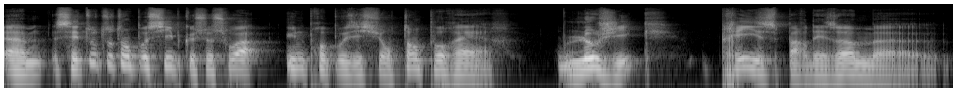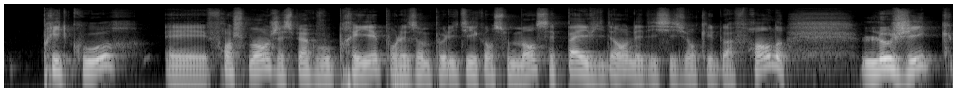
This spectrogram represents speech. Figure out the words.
Euh, c'est tout autant possible que ce soit une proposition temporaire, logique, prise par des hommes euh, pris de court, et franchement, j'espère que vous priez pour les hommes politiques en ce moment. C'est pas évident les décisions qu'ils doivent prendre. Logique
